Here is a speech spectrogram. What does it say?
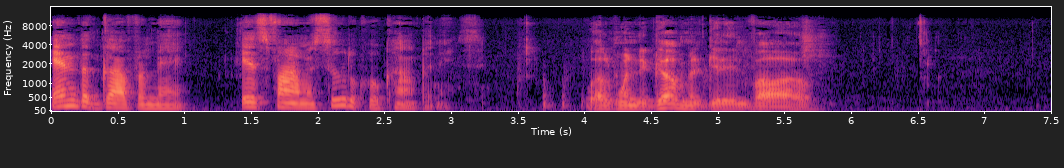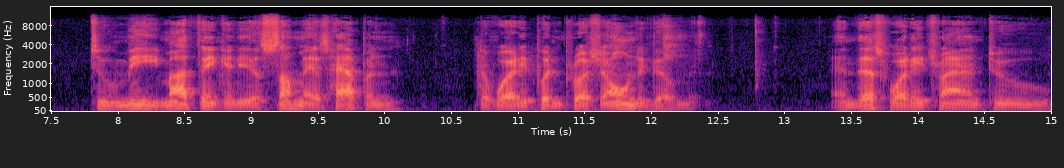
in the government is pharmaceutical companies. Well, when the government get involved, to me, my thinking is something has happened to where they're putting pressure on the government. And that's why they're trying to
